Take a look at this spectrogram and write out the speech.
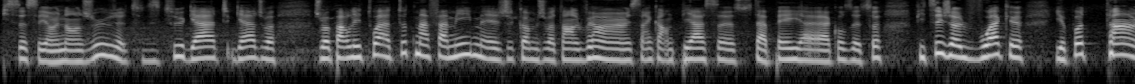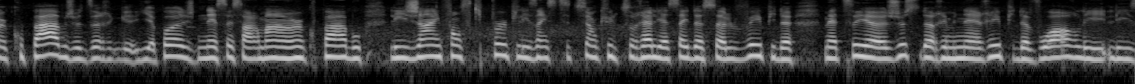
Puis ça, c'est un enjeu. Je- tu dis-tu, gars, je vais, je vais parler de toi à toute ma famille, mais comme je vais t'enlever un 50$ piastres sur ta paye à, à cause de ça. Puis tu sais, je le vois qu'il n'y a pas tant un coupable. Je veux dire, il n'y a pas nécessairement un coupable où les gens, ils font ce qu'ils peuvent, puis les institutions culturelles, ils essayent de se lever, puis de, mais euh, juste de rémunérer, puis de voir les,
